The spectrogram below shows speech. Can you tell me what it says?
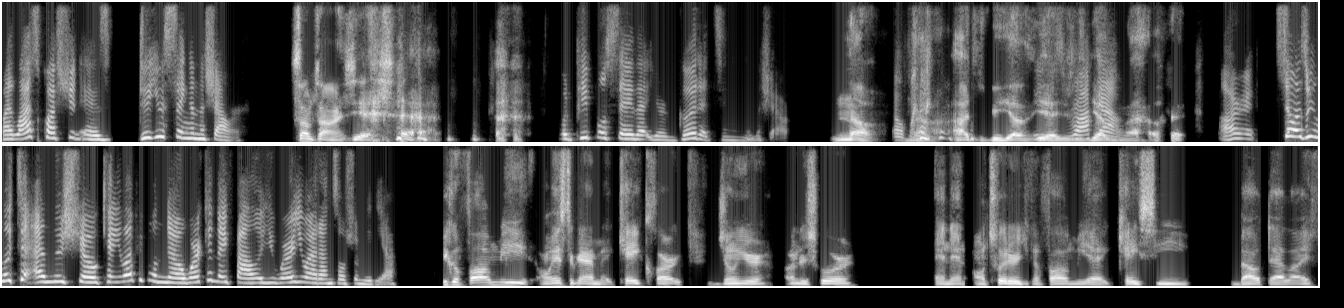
My last question is Do you sing in the shower? Sometimes, yes. would people say that you're good at singing in the shower? No, oh. no, I just be yelling. yeah, just, just yelling loud. All right. So as we look to end the show, can you let people know where can they follow you? Where are you at on social media? You can follow me on Instagram at K Clark Jr. underscore. And then on Twitter, you can follow me at KC About That Life.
